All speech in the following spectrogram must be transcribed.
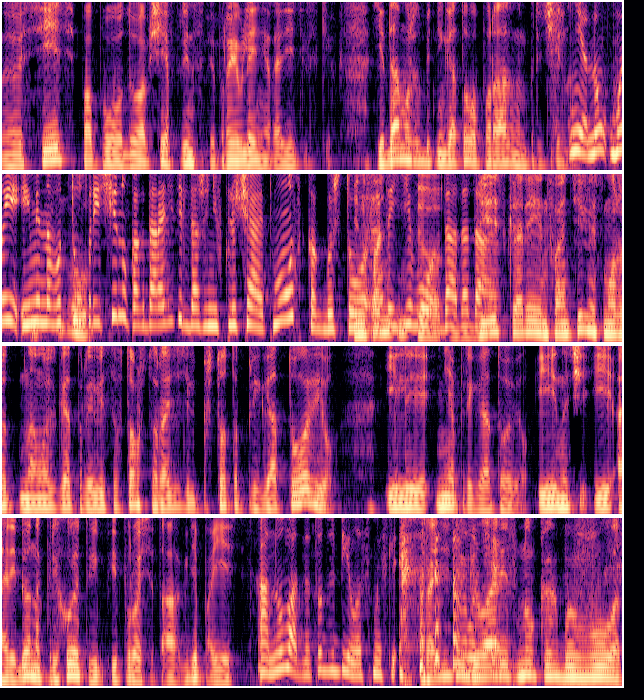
Э, сеть по поводу вообще, в принципе, проявления родительских. Еда может быть не готова по разным причинам. Не, ну мы именно вот ту ну, причину, когда родитель даже не включает мозг, как бы, что Инфан... это его... Да, да, да. Здесь скорее инфантильность может, на мой взгляд, проявиться в том, что родитель что-то приготовил, или не приготовил. И, и, а ребенок приходит и, и просит, а где поесть? А, ну ладно, тут сбило смысле. Родитель говорит, ну как бы вот,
